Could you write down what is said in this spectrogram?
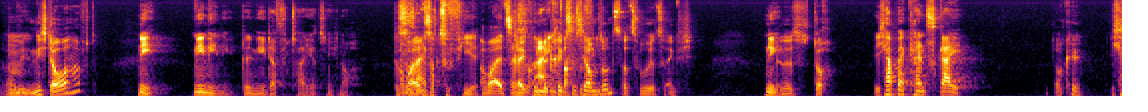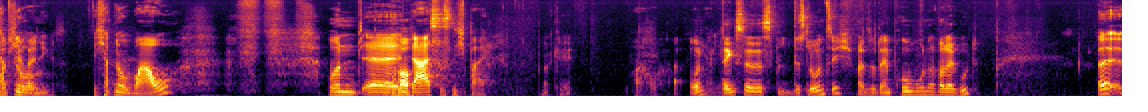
Aber Nicht dauerhaft? Nee, nee, nee, nee, nee, dafür zahle ich jetzt nicht noch. Das Aber ist als- einfach zu viel. Aber als Sky-Kunde kriegst du es ja umsonst dazu jetzt eigentlich. Nee, Wenn es doch. ich habe ja kein Sky. Okay. Ich habe nur, ich hab nur Wow. Und äh, Wow. da ist es nicht bei. Okay. Wow. Und denkst du, das, das lohnt sich? Also dein Pro-Monat war der gut? Äh,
